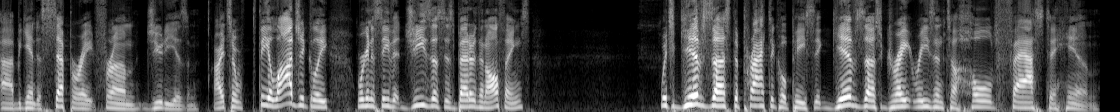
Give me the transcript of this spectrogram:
uh, began to separate from Judaism. All right, so theologically, we're going to see that Jesus is better than all things, which gives us the practical piece. It gives us great reason to hold fast to Him.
